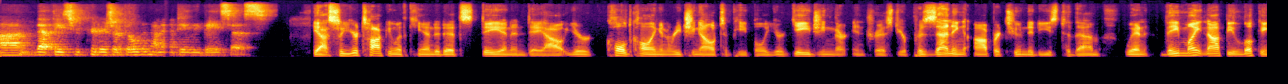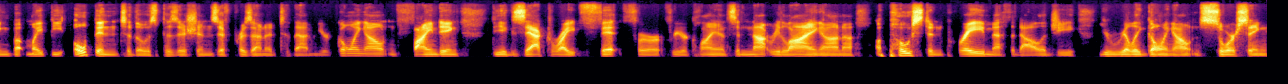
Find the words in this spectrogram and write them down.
um, that these recruiters are building on a daily basis. Yeah. So you're talking with candidates day in and day out. You're cold calling and reaching out to people. You're gauging their interest. You're presenting opportunities to them when they might not be looking, but might be open to those positions if presented to them. You're going out and finding the exact right fit for, for your clients and not relying on a, a post and pray methodology. You're really going out and sourcing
